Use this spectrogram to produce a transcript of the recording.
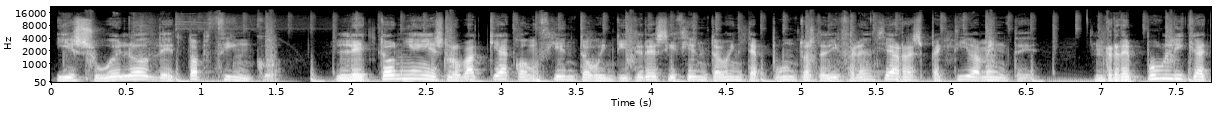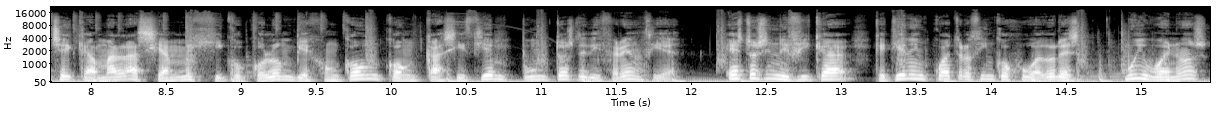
y su elo de top 5. Letonia y Eslovaquia con 123 y 120 puntos de diferencia respectivamente. República Checa, Malasia, México, Colombia y Hong Kong con casi 100 puntos de diferencia. Esto significa que tienen 4 o 5 jugadores muy buenos,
